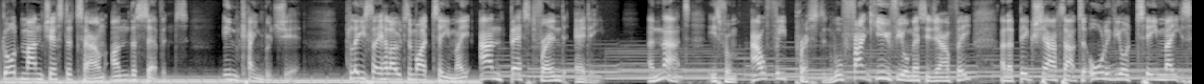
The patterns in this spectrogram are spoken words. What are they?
Godmanchester Town Under Sevens, in Cambridgeshire. Please say hello to my teammate and best friend Eddie and that is from Alfie Preston. Well, thank you for your message, Alfie, and a big shout out to all of your teammates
